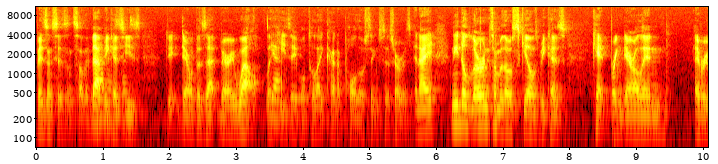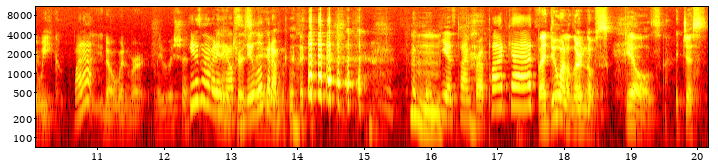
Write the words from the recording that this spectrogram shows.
businesses and stuff like That that. because he's Darryl does that very well. Like Yeah. he's able to like kind of pull those things to service, and I need to learn some of those skills because can't bring Darryl in every week. Why not? You know when we're maybe we should. He doesn't have anything else to do. Look at him. Interesting. He has time for a podcast. But I do want to learn those skills. It just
